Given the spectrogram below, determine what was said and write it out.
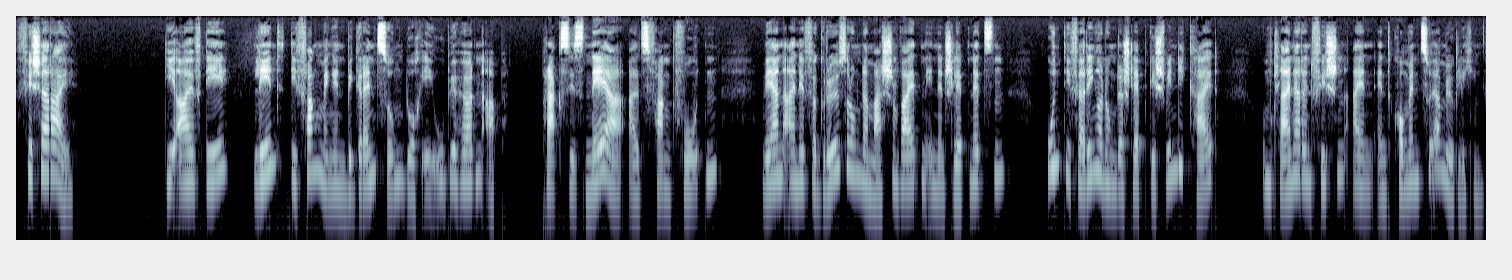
Fischerei Die AfD lehnt die Fangmengenbegrenzung durch EU-Behörden ab praxisnäher als Fangquoten wären eine Vergrößerung der Maschenweiten in den Schleppnetzen und die Verringerung der Schleppgeschwindigkeit, um kleineren Fischen ein Entkommen zu ermöglichen.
